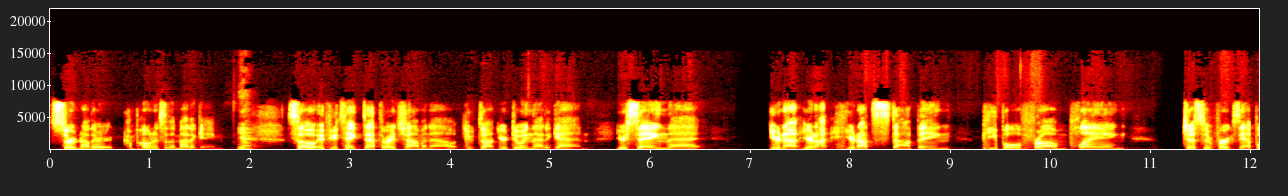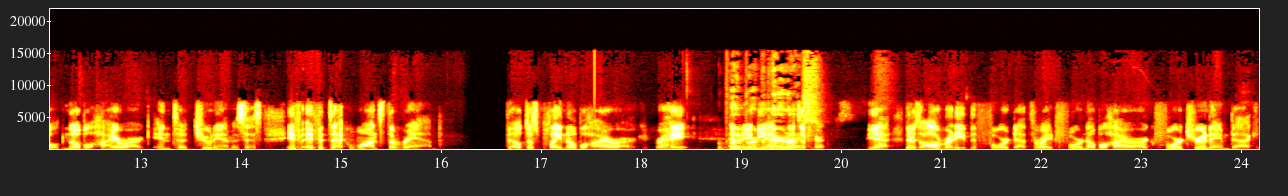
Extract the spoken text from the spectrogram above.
certain other components of the metagame. Yeah. So if you take Deathrite Shaman out, you've done you're doing that again. You're saying that you're not you're not you're not stopping people from playing just for example Noble Hierarch into True Nemesis. If if a deck wants the ramp, they'll just play Noble Hierarch, right? or play And Burn to add Birds Paradise of Paradise. Yeah, there's already the four Deathrite, four Noble Hierarch, four True Name deck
